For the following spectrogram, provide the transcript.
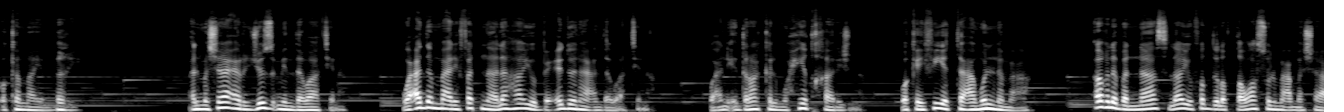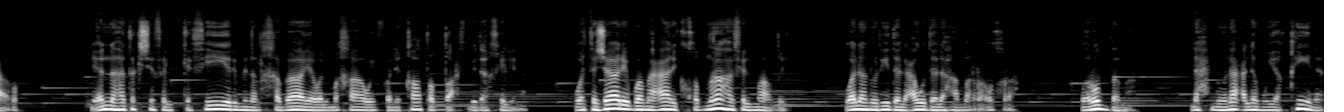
وكما ينبغي المشاعر جزء من ذواتنا وعدم معرفتنا لها يبعدنا عن ذواتنا وعن إدراك المحيط خارجنا وكيفية تعاملنا معه. أغلب الناس لا يفضل التواصل مع مشاعره لأنها تكشف الكثير من الخبايا والمخاوف ونقاط الضعف بداخلنا وتجارب ومعارك خضناها في الماضي ولا نريد العودة لها مرة أخرى. وربما نحن نعلم يقينا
